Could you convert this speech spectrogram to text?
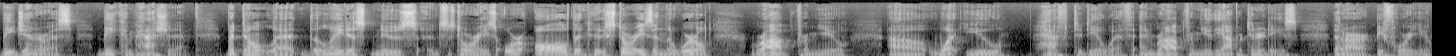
be generous, be compassionate. But don't let the latest news stories or all the news stories in the world rob from you uh, what you have to deal with and rob from you the opportunities that are before you.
